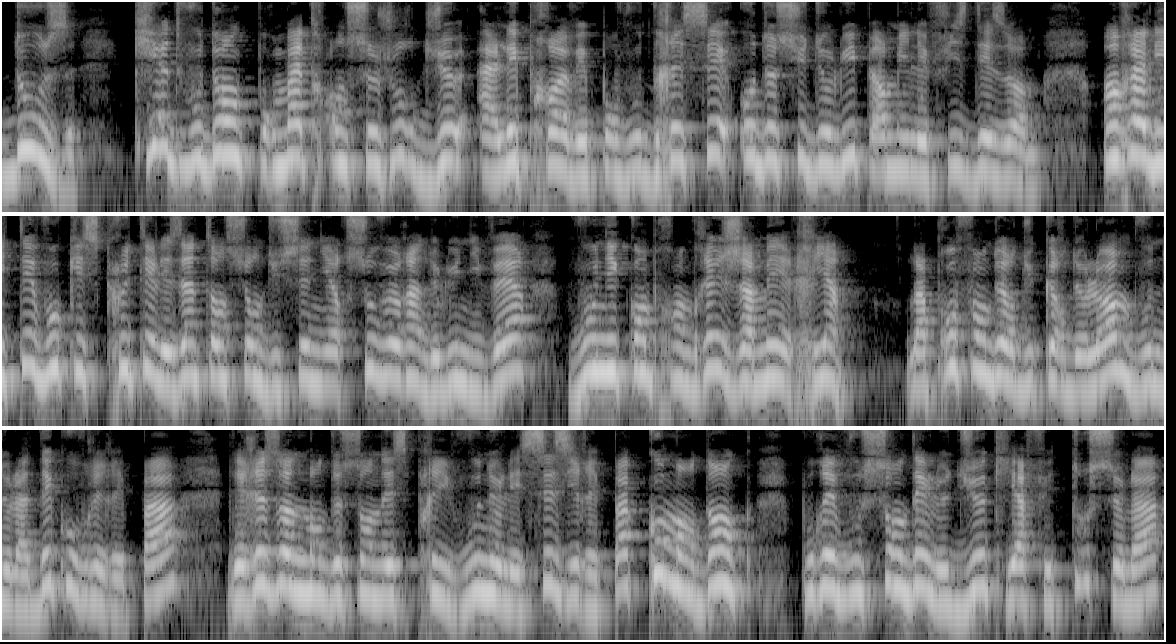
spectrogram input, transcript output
12. Qui êtes-vous donc pour mettre en ce jour Dieu à l'épreuve et pour vous dresser au-dessus de lui parmi les fils des hommes? En réalité, vous qui scrutez les intentions du Seigneur souverain de l'univers, vous n'y comprendrez jamais rien. La profondeur du cœur de l'homme, vous ne la découvrirez pas, les raisonnements de son esprit, vous ne les saisirez pas. Comment donc pourrez-vous sonder le Dieu qui a fait tout cela,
